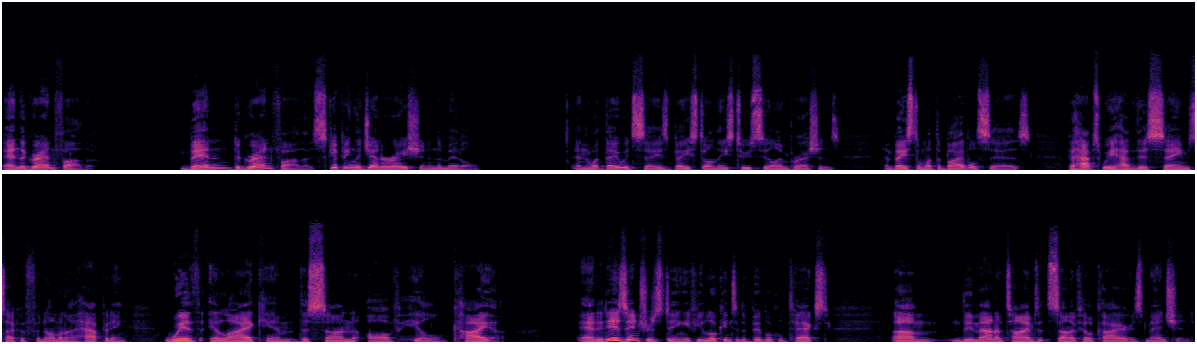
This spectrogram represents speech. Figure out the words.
and the grandfather. Ben, the grandfather, skipping the generation in the middle. And what they would say is based on these two seal impressions and based on what the Bible says, perhaps we have this same type of phenomena happening with Eliakim, the son of Hilkiah. And it is interesting if you look into the biblical text, um, the amount of times that the son of Hilkiah is mentioned.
